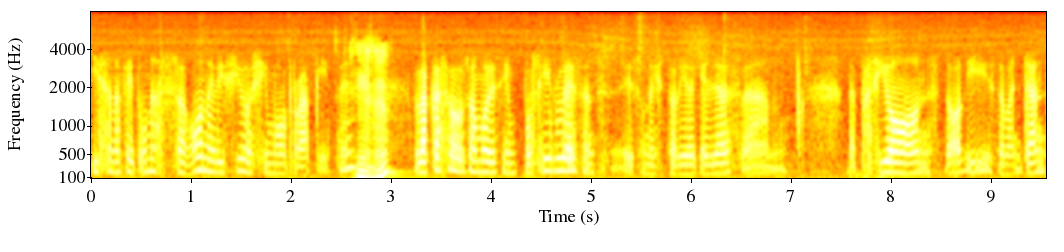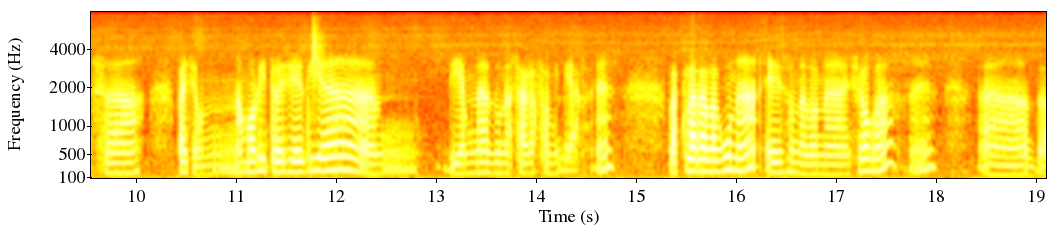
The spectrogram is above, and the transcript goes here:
i se n'ha fet una segona edició així molt ràpid. Eh? Uh -huh. La Casa dels Amores Impossibles és una història d'aquelles eh, de passions, d'odis, de venjança... Vaja, un amor i tragèdia, diguem-ne, d'una saga familiar. Eh? La Clara Laguna és una dona jove, eh? eh, de,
